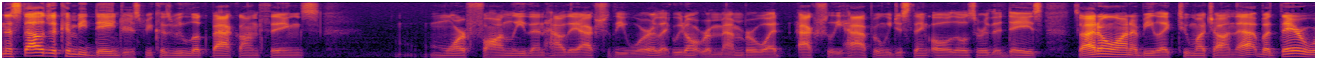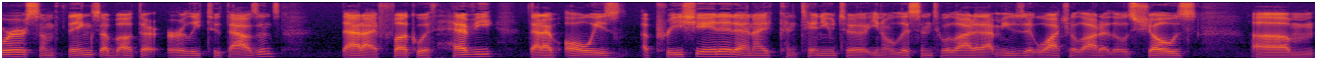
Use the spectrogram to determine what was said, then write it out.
nostalgia can be dangerous because we look back on things more fondly than how they actually were. Like we don't remember what actually happened. We just think, "Oh, those were the days." So I don't want to be like too much on that, but there were some things about the early 2000s that I fuck with heavy, that I've always appreciated, and I continue to, you know, listen to a lot of that music, watch a lot of those shows. Um,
